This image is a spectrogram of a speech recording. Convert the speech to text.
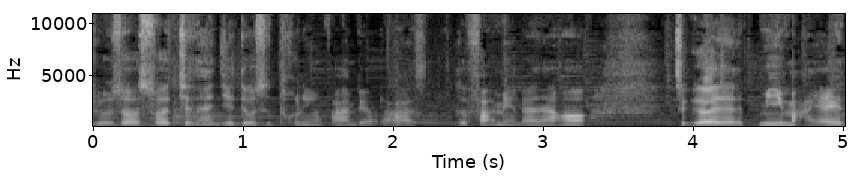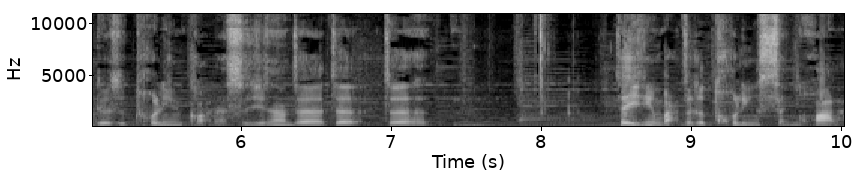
比如说说计算机都是图灵发表的，都发明的，然后。这个密码呀，也都是图灵搞的。实际上，这这这，嗯，这已经把这个图灵神化了。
